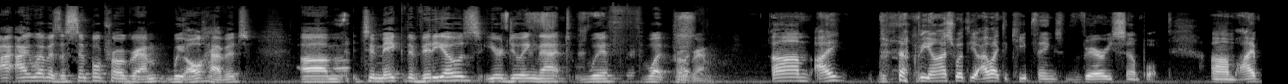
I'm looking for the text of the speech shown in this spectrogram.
iWeb is a simple program. We all have it. Um, to make the videos, you're doing that with what program? Um, I be honest with you, I like to keep things very simple. Um, I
